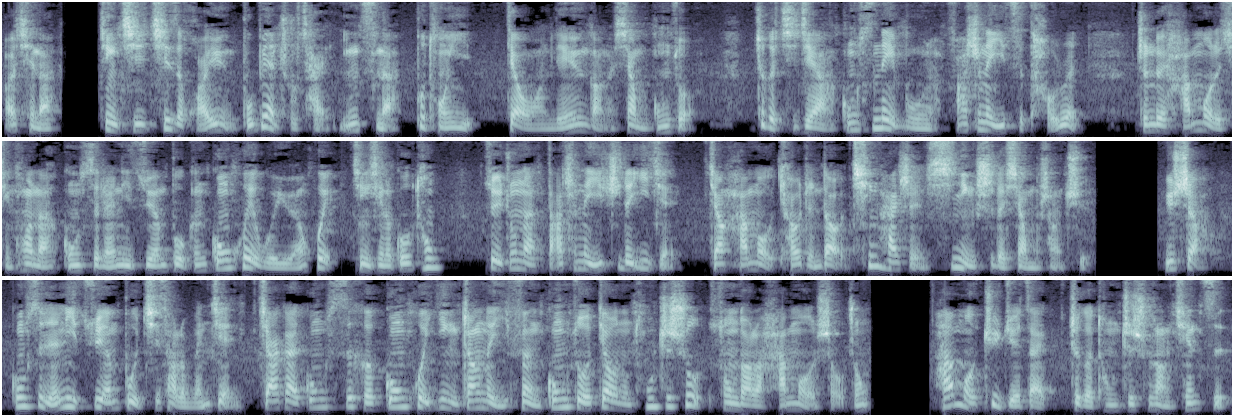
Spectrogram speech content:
而且呢，近期妻子怀孕，不便出差，因此呢，不同意调往连云港的项目工作。这个期间啊，公司内部呢发生了一次讨论，针对韩某的情况呢，公司人力资源部跟工会委员会进行了沟通，最终呢达成了一致的意见，将韩某调整到青海省西宁市的项目上去。于是啊。公司人力资源部起草了文件，加盖公司和工会印章的一份工作调动通知书送到了韩某手中。韩某拒绝在这个通知书上签字，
